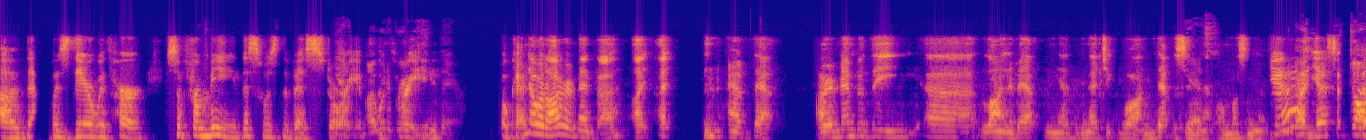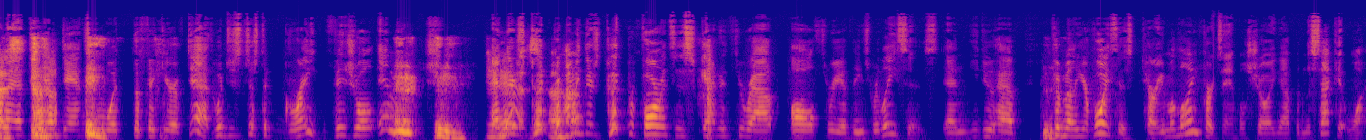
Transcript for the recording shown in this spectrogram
Uh, that was there with her. So for me, this was the best story. Yeah, of I would the agree with three. you there. Okay. You know what I remember? I, I out of that. I remember the uh, line about you know the magic wand. That was in Yes. that one, wasn't it? Yeah. And Yes, it Donna does. at the dancing with the figure of death, which is just a great visual image. It and there's is. good. I Uh-huh. mean, there's good performances scattered throughout all three of these releases, and you do have familiar voices. Terry Molloy, for example, showing up in the second one.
